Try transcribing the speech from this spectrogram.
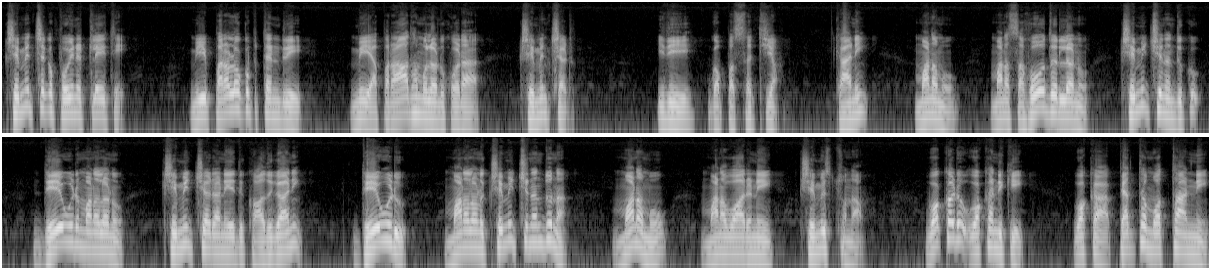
క్షమించకపోయినట్లయితే మీ పరలోకపు తండ్రి మీ అపరాధములను కూడా క్షమించాడు. ఇది గొప్ప సత్యం. కాని మనము మన సహోదరులను క్షమించినందుకు దేవుడు మనలను క్షమించాడనేది కాదుగాని దేవుడు మనలను క్షమించినందున మనము మనవారిని క్షమిస్తున్నాం. ఒకడు ఒకనికి ఒక పెద్ద మొత్తాన్ని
